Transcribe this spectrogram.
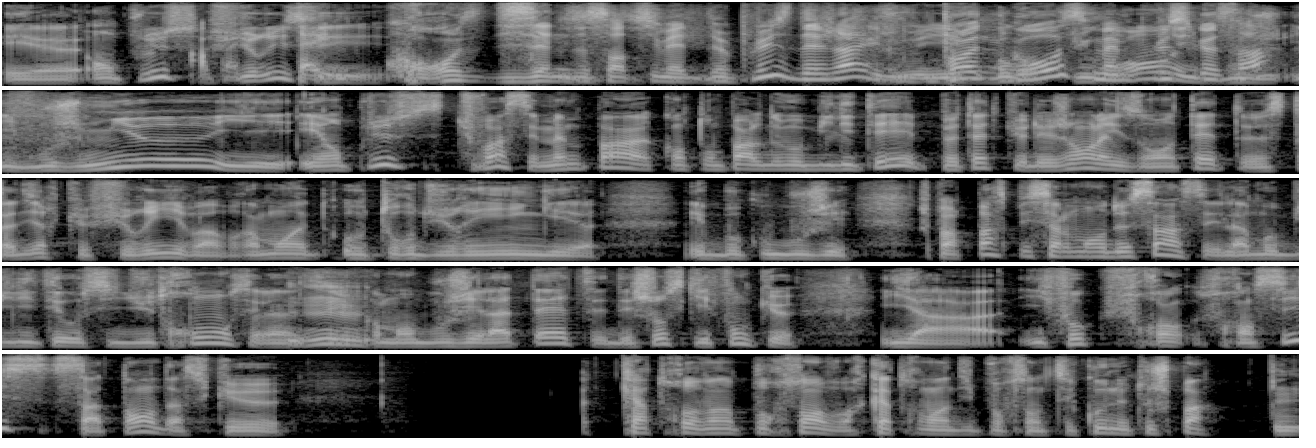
Et euh, en plus, Ah bah, Fury, c'est une grosse dizaine de centimètres de plus déjà, une Il bonne grosse, plus même grand, plus que ça. Il bouge mieux. il- Et en plus, tu vois, c'est même pas. Quand on parle de mobilité, peut-être que les gens, là, ils ont en tête, euh, c'est-à-dire que Fury il va vraiment être autour du ring et, et beaucoup bouger. Je parle pas spécialement de ça. C'est la mobilité aussi du tronc, c'est Mhm. comment bouger la tête. C'est des choses qui font que y a, il faut que Fran- Francis s'attende à ce que 80%, voire 90% de ses coups ne touchent pas. Mhm.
